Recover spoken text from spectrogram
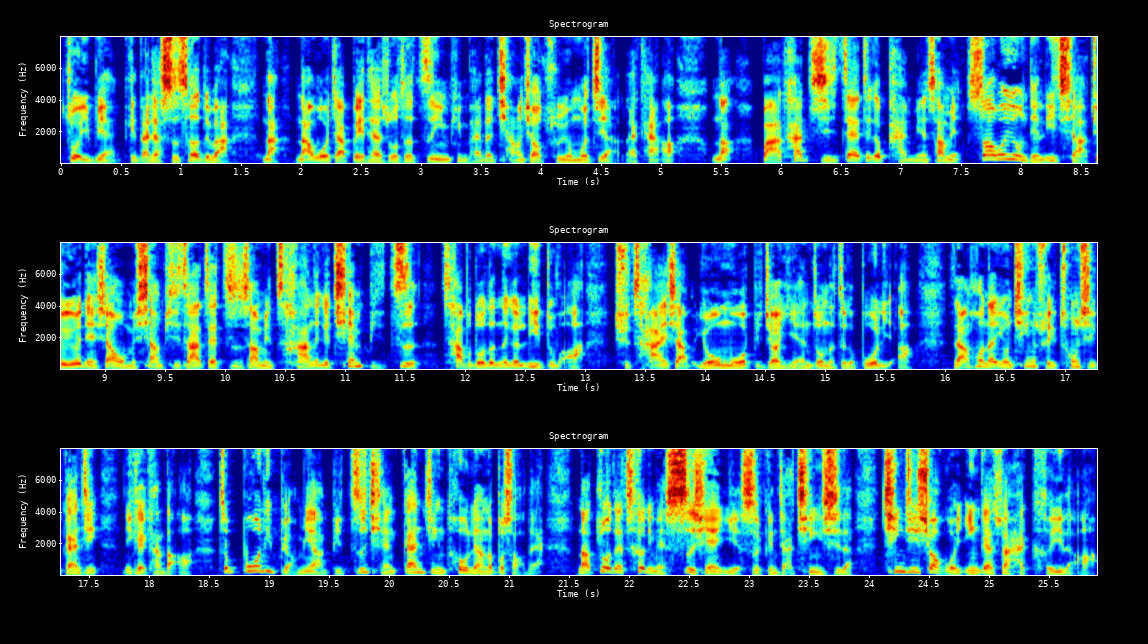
做一遍给大家实测，对吧？那拿我家备胎说车自营品牌的强效除油膜剂啊来看啊，那把它挤在这个海绵上面，稍微用点力气啊，就有点像我们橡皮擦在纸上面擦那个铅笔字差不多的那个力度啊，去擦一下油膜比较严重的这个玻璃啊，然后呢用清水冲洗干净。你可以看到啊，这玻璃表面啊比之前干净透亮了不少的。那坐在车里面视线也是更加清晰的，清洁效果应该算还可以的啊。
